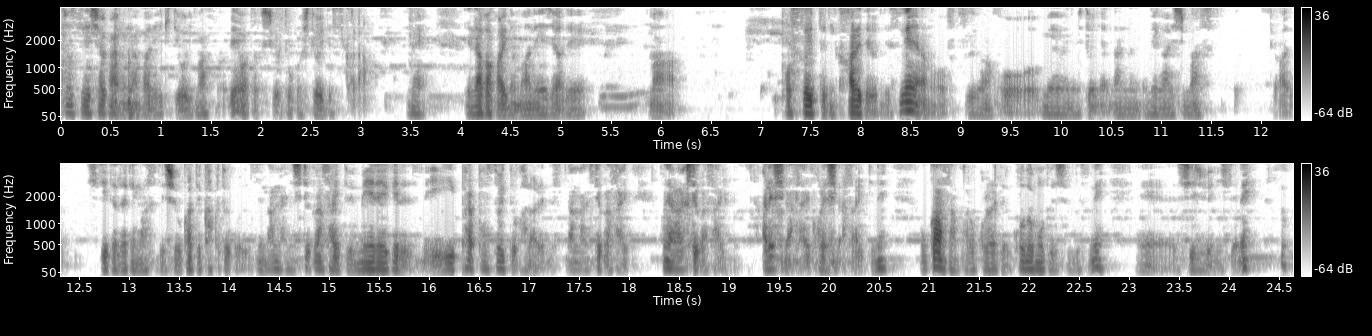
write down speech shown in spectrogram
女性社会の中で生きておりますので、私男一人ですから、ね。で、名ばかりのマネージャーで、まあ、ポストイットに書かれてるんですね。あの、普通はこう、目上の人には何々お願いします。していただけますでしょうかって書くところですね。何々してくださいという命令形でですね、いっぱいポストイットが貼られるんです。何々してください。お願いしてください。あれしなさい、これしなさいってね。お母さんから怒られてる子供と一緒にですね、えー、始終にしてね。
